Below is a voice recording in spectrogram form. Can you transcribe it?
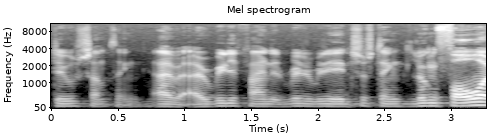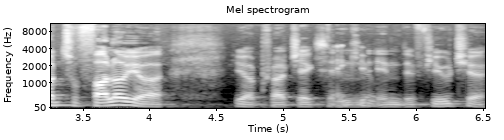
do something. I, I really find it really really interesting. Looking forward to follow your your project in, you. in the future.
